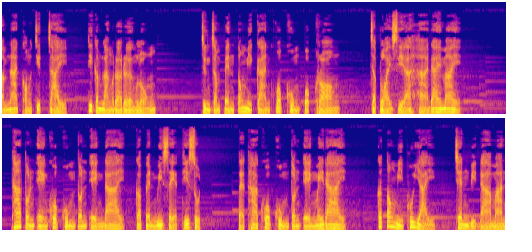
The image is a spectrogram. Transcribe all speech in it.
อำนาจของจิตใจที่กำลังระเริงหลง จึงจำเป็นต้องมีการควบคุมปกครอง จะปล่อยเสียหาได้ไหมถ้าตนเองควบคุมตนเองได้ก็เป็นวิเศษที่สุด แต่ถ้าควบคุมตนเองไม่ได้ ก็ต้องมีผู้ใหญ่ เช่น บิดามาร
